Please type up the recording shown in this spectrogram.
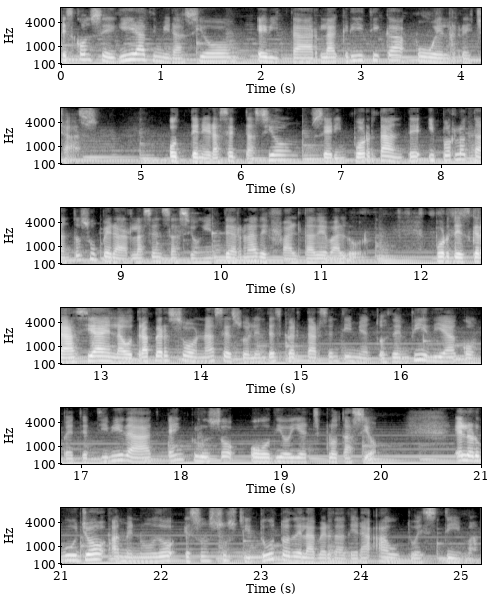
es conseguir admiración, evitar la crítica o el rechazo, obtener aceptación, ser importante y por lo tanto superar la sensación interna de falta de valor. Por desgracia, en la otra persona se suelen despertar sentimientos de envidia, competitividad e incluso odio y explotación. El orgullo a menudo es un sustituto de la verdadera autoestima.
